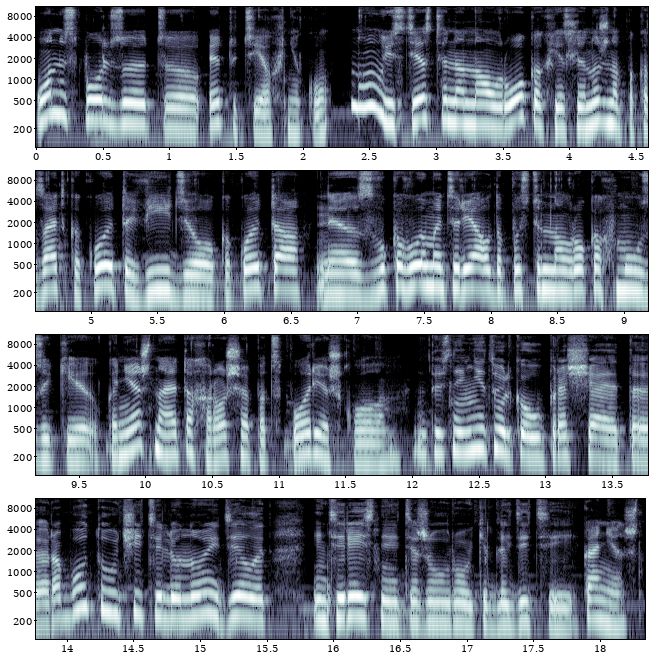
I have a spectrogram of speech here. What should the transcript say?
он использует э, эту технику. Ну, естественно, на уроках, если нужно показать какое-то видео, какой-то э, звуковой материал, допустим, на уроках музыки, конечно, это хорошее подспорье школам. Ну, то есть не, только упрощает э, работу учителю, но и делает интереснее те же уроки для детей. Конечно.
